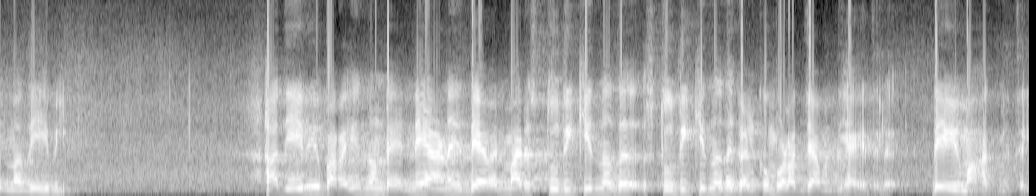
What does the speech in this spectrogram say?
എന്ന ദേവി. ആ ദേവി പറയുന്നുണ്ട് എന്നെയാണ് ദേവന്മാർ സ്തുതിക്കുന്നത് സ്തുതിക്കുന്നത് കേൾക്കുമ്പോൾ അഞ്ചാം അധ്യായത്തിൽ ദേവി മഹാത്മ്യത്തിൽ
